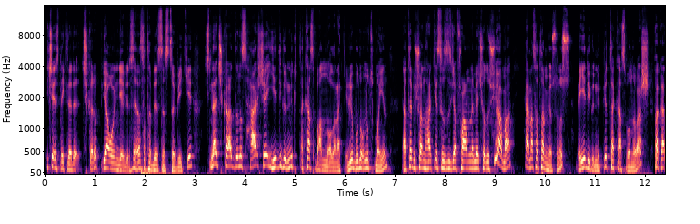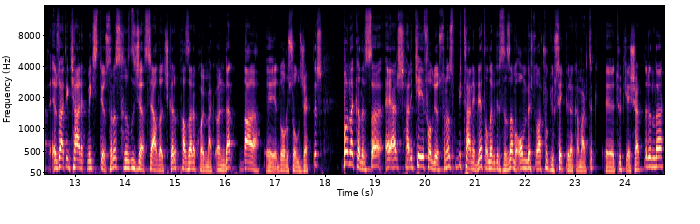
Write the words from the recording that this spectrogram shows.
içerisindekileri çıkarıp ya oynayabilirsiniz ya da satabilirsiniz tabii ki. İçinden çıkardığınız her şey 7 günlük takas banlı olarak geliyor. Bunu unutmayın. Ya tabii şu an herkes hızlıca farmlamaya çalışıyor ama hemen satamıyorsunuz. Ve 7 günlük bir takas banı var. Fakat özellikle kar etmek istiyorsanız hızlıca silahları çıkarıp pazara koymak önden daha e, doğrusu olacaktır. Bana kalırsa eğer hani keyif alıyorsunuz bir tane bilet alabilirsiniz ama 15 dolar çok yüksek bir rakam artık e, Türkiye şartlarında.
